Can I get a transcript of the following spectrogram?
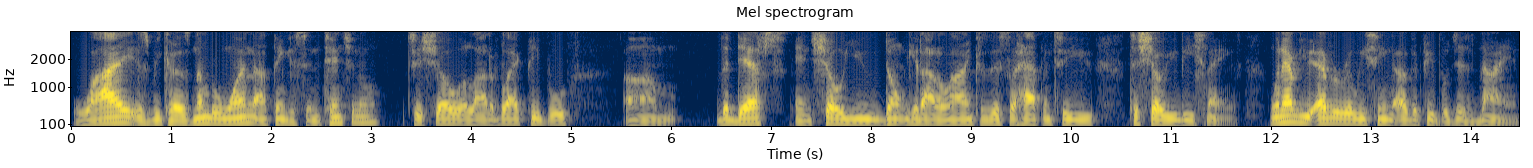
Why is because number one, I think it's intentional to show a lot of black people um, the deaths and show you don't get out of line because this will happen to you to show you these things whenever you ever really seen other people just dying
